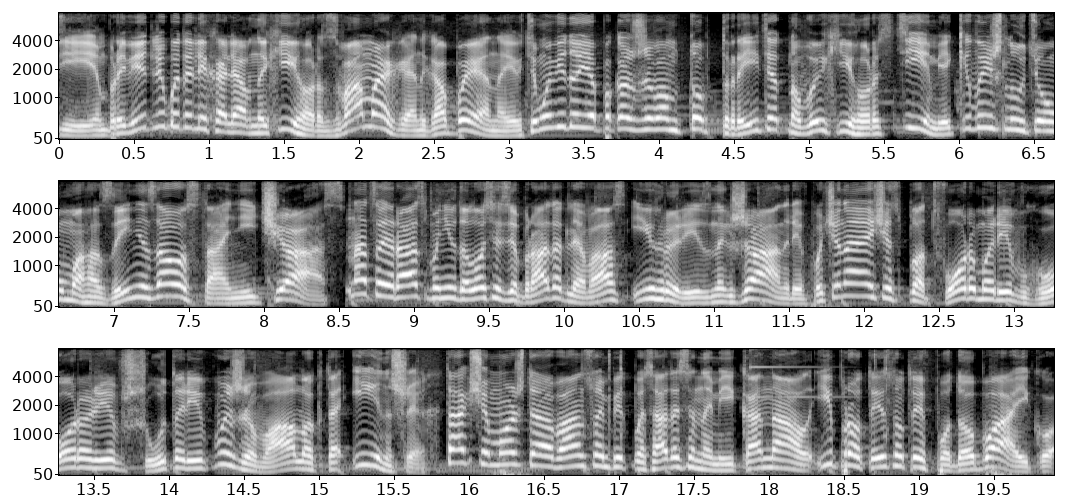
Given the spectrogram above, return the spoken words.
Усім привіт, любителі халявних ігор! З вами Генга Бена. І в цьому відео я покажу вам топ-30 нових ігор Steam, які вийшли у цьому магазині за останній час. На цей раз мені вдалося зібрати для вас ігри різних жанрів, починаючи з платформерів, горорів, шутерів, виживалок та інших. Так що можете авансом підписатися на мій канал і протиснути вподобайку.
